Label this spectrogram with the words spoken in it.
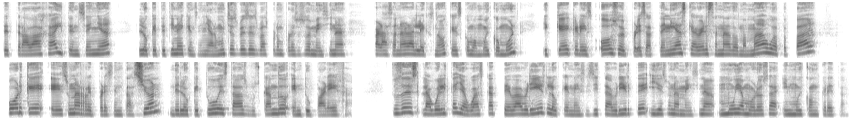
te trabaja y te enseña lo que te tiene que enseñar. Muchas veces vas por un proceso de medicina para sanar al ex, ¿no? Que es como muy común. ¿Y qué crees? Oh, sorpresa, tenías que haber sanado a mamá o a papá porque es una representación de lo que tú estabas buscando en tu pareja. Entonces, la abuelita ayahuasca te va a abrir lo que necesita abrirte y es una medicina muy amorosa y muy concreta.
